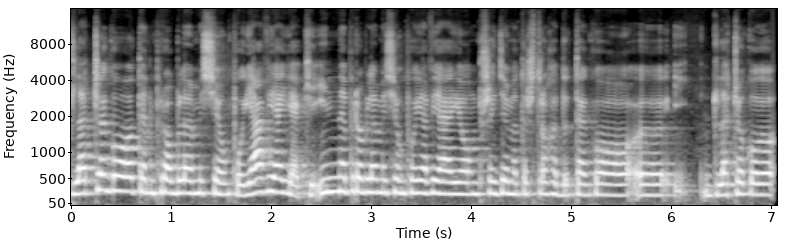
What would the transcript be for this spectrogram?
Dlaczego ten problem się pojawia, jakie inne problemy się pojawiają? Przejdziemy też trochę do tego, y, dlaczego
